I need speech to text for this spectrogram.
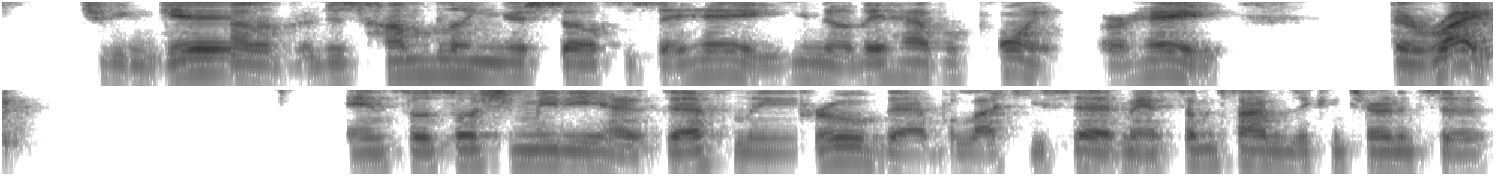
that you can get out of it. Just humbling yourself to say, hey, you know, they have a point, or hey, they're right. And so social media has definitely proved that. But like you said, man, sometimes it can turn into,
